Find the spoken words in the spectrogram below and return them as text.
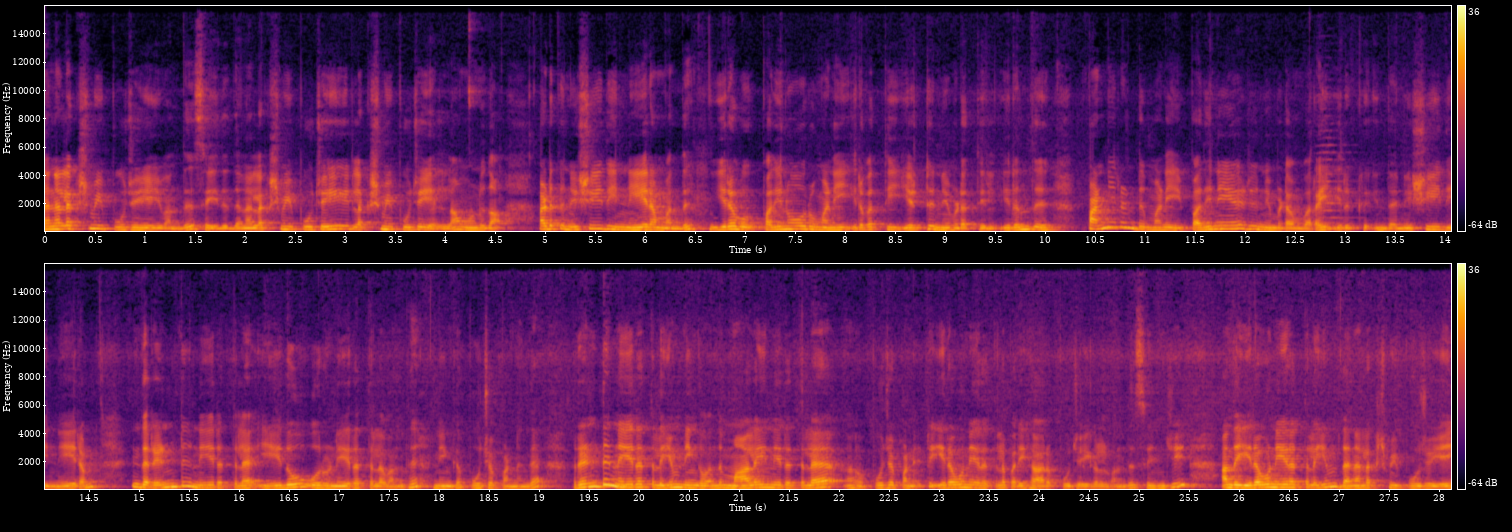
தனலக்ஷ்மி பூஜையை வந்து செய்து தனலக்ஷ்மி பூஜை லக்ஷ்மி பூஜை எல்லாம் ஒன்று தான் அடுத்து நிஷீதி நேரம் வந்து இரவு பதினோரு மணி இருபத்தி எட்டு நிமிடத்தில் இருந்து பன்னிரெண்டு மணி பதினேழு நிமிடம் வரை இருக்குது இந்த நிஷீதி நேரம். இந்த ரெண்டு நேரத்தில் ஏதோ ஒரு நேரத்தில் வந்து நீங்கள் பூஜை பண்ணுங்கள் ரெண்டு நேரத்துலையும் நீங்கள் வந்து மாலை நேரத்தில் பூஜை பண்ணிவிட்டு இரவு நேரத்தில் பரிகார பூஜைகள் வந்து செஞ்சு அந்த இரவு நேரத்துலையும் தனலக்ஷ்மி பூஜையை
